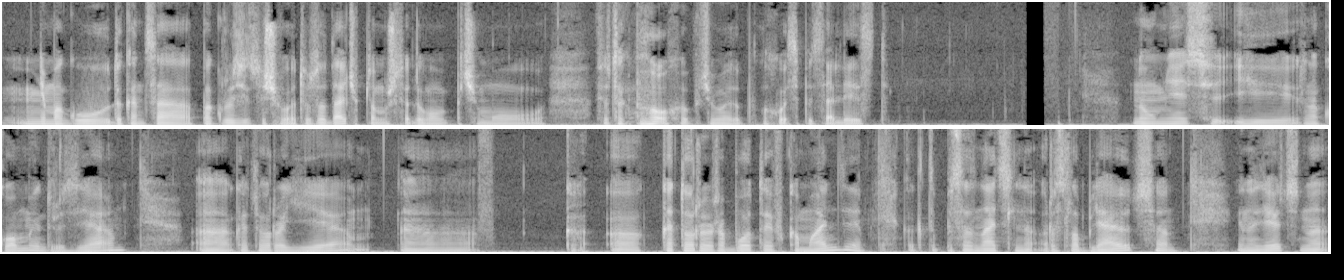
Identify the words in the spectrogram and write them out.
не могу до конца погрузиться еще в эту задачу, потому что я думаю, почему все так плохо, почему это плохой специалист. Но у меня есть и знакомые, друзья, а, которые а, а, которые, работая в команде, как-то подсознательно расслабляются и надеются на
